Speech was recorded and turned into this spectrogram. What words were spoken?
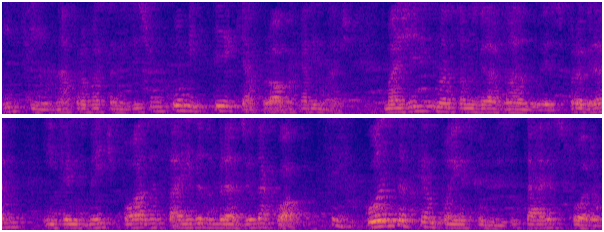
enfim, na aprovação. Existe um comitê que aprova aquela imagem. Imagine que nós estamos gravando esse programa, infelizmente, pós a saída do Brasil da Copa. Sim. Quantas campanhas publicitárias foram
